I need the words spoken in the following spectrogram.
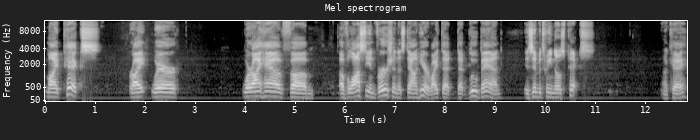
my picks, right? Where, where I have um, a velocity inversion that's down here, right? That that blue band is in between those picks. Okay.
